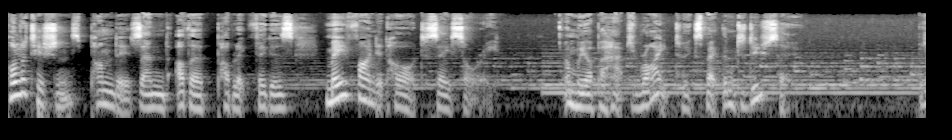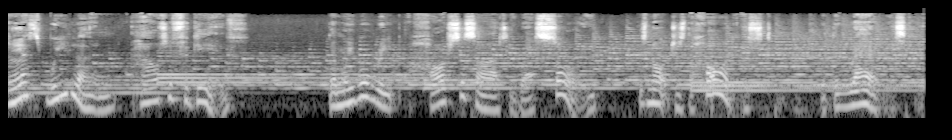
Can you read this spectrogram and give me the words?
Politicians, pundits, and other public figures may find it hard to say sorry, and we are perhaps right to expect them to do so. But unless we learn how to forgive, then we will reap a harsh society where sorry is not just the hardest, but the rarest word.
